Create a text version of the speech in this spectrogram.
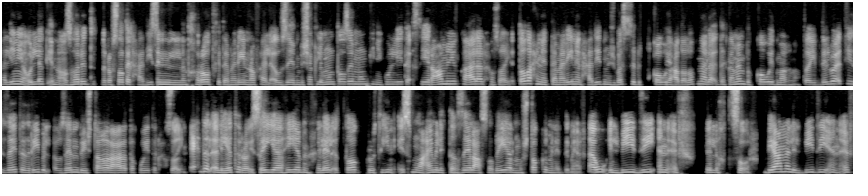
خليني أقول لك إن اظهرت الدراسات الحديثه إن الانخراط في تمارين رفع الأوزان بشكل منتظم ممكن يكون ليه تأثير عميق على الحصين اتضح إن التمارين الحديد مش بس بتقوي عضلاتنا لأ ده كمان بتقوي دماغنا. طيب دلوقتي إزاي تدريب الأوزان بيشتغل على تقوية الحصين إحدى الآليات الرئيسية هي من خلال إطلاق بروتين اسمه عامل التغذية العصبية المشتق من الدماغ أو ال BDNF للاختصار بيعمل ال BDNF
